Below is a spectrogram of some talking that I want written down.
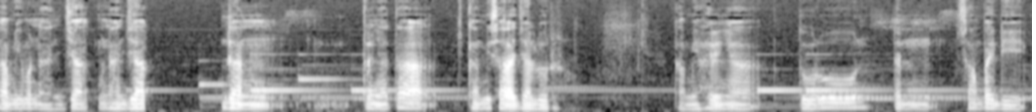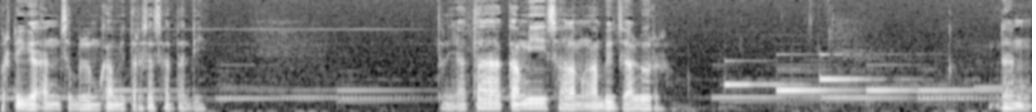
Kami menanjak, menanjak dan ternyata kami salah jalur. Kami akhirnya turun dan sampai di pertigaan sebelum kami tersesat tadi. Ternyata kami salah mengambil jalur. Dan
